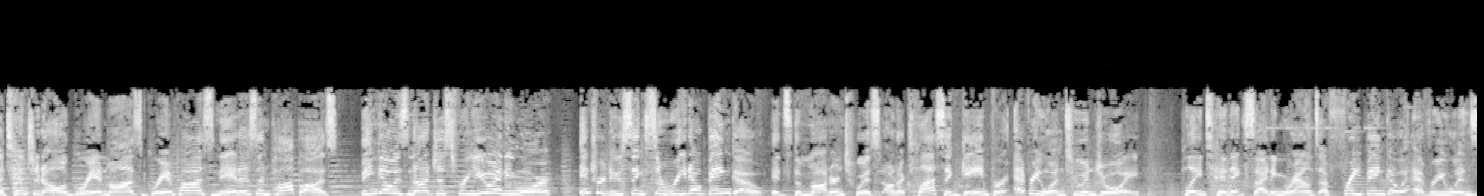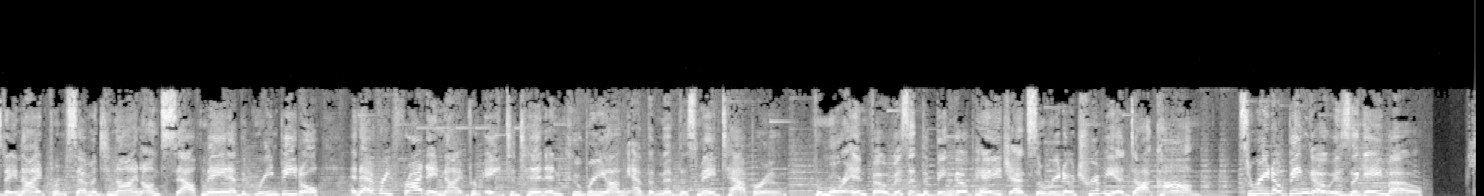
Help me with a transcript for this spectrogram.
Attention all grandmas, grandpas, nanas, and papas. Bingo is not just for you anymore. Introducing Cerrito Bingo. It's the modern twist on a classic game for everyone to enjoy. Play 10 exciting rounds of free bingo every Wednesday night from 7 to 9 on South Main at the Green Beetle and every Friday night from 8 to 10 in Cooper Young at the Memphis Made Tap Room. For more info, visit the bingo page at CerritoTrivia.com. Cerrito Bingo is the game-o.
